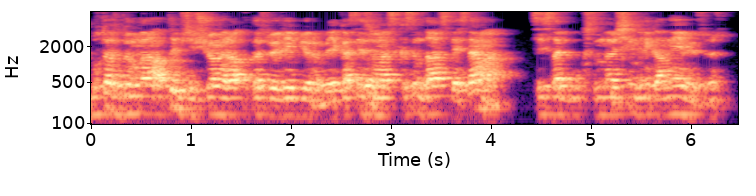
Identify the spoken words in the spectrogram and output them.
bu tarz durumları attığım için şu an rahatlıkla söyleyebiliyorum. BKS sonrası kısım daha stresli ama siz tabii bu kısımları şimdilik anlayamıyorsunuz.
